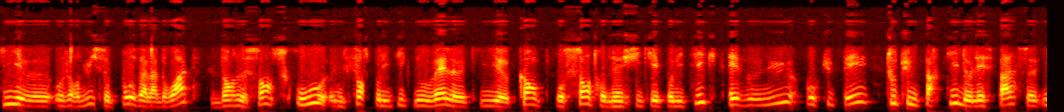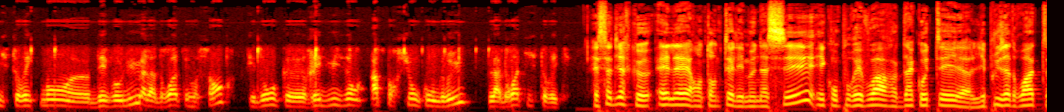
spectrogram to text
qui euh, aujourd'hui se pose à la droite dans le sens où une force politique nouvelle qui euh, campe au centre de l'échiquier politique est venue occuper toute une partie de l'espace historiquement euh, dévolu à la droite et au centre et donc réduisant à portion congrue la droite historique. C'est-à-dire que LR en tant que tel est menacée et qu'on pourrait voir d'un côté les plus à droite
